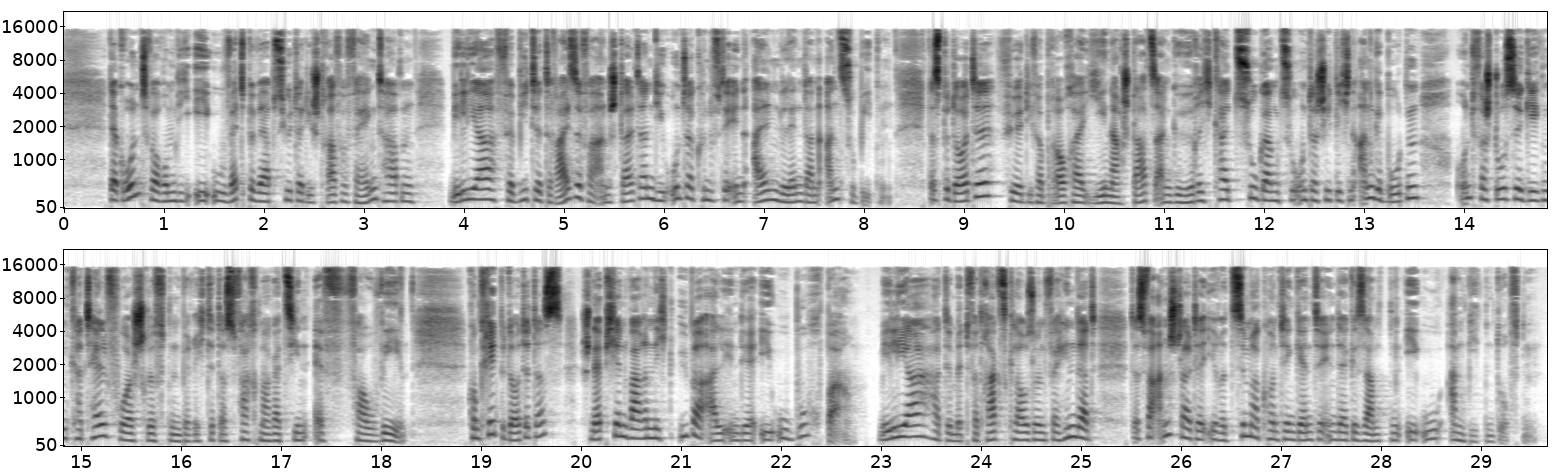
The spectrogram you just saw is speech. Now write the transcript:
Der Grund, warum die EU-Wettbewerbshüter die Strafe verhängt haben, Melia verbietet Reiseveranstaltern, die Unterkünfte in allen Ländern anzubieten. Das bedeutet für die Verbraucher je nach Staatsangehörigkeit Zugang zu unterschiedlichen Angeboten und verstoße gegen Kartellvorschriften, berichtet das Fachmagazin FVW. Konkret bedeutet das, Schnäppchen waren nicht überall in der EU buchbar. Melia hatte mit Vertragsklauseln verhindert, dass Veranstalter ihre Zimmerkontingente in der gesamten EU anbieten durften.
